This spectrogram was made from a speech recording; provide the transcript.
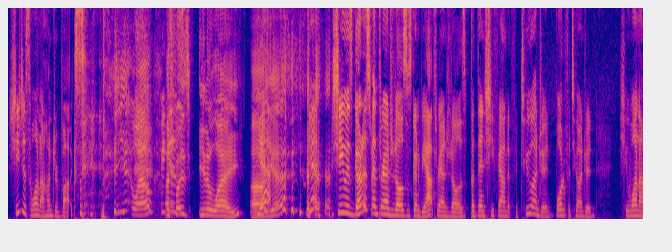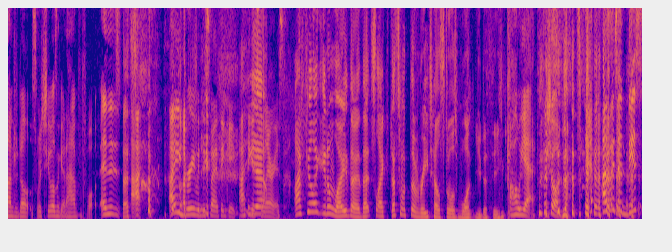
she just won a hundred bucks. yeah, well, Because- I suppose in a way, uh, Yeah. yeah. yeah, she was gonna spend three hundred dollars. Was gonna be out three hundred dollars, but then she found it for two hundred. Bought it for two hundred. She won a hundred dollars, which she wasn't gonna have before. And it's, That's- I, I agree with this way of thinking. I think it's hilarious. I feel like in a way though, that's like that's what the retail stores want you to think. Oh yeah, for sure. As I said, this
